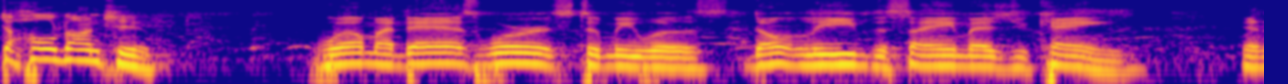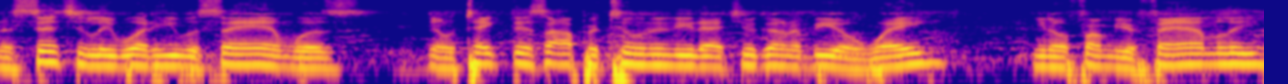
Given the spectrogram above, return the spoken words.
to hold on to? Well, my dad's words to me was, "Don't leave the same as you came," and essentially what he was saying was, you know, take this opportunity that you're going to be away, you know, from your family,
